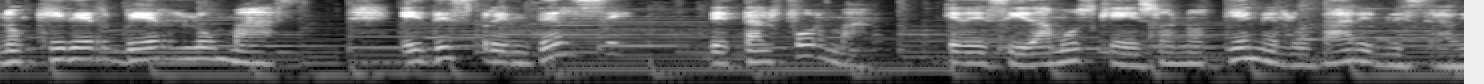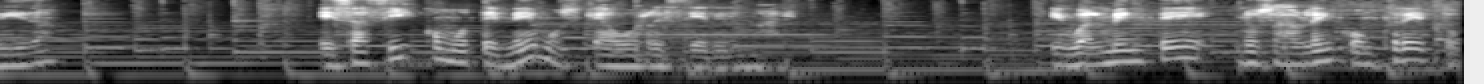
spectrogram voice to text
no querer verlo más, es desprenderse de tal forma que decidamos que eso no tiene lugar en nuestra vida. Es así como tenemos que aborrecer el mal. Igualmente nos habla en concreto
